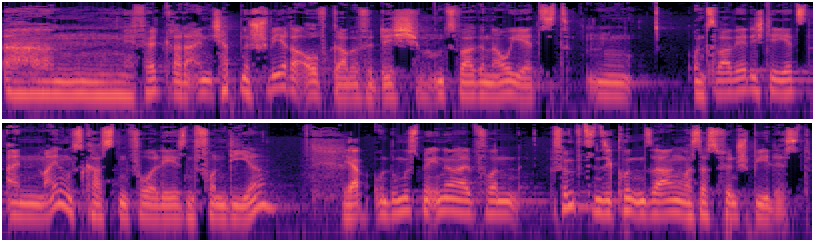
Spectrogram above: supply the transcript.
Ähm, mir fällt gerade ein, ich habe eine schwere Aufgabe für dich, und zwar genau jetzt. Und zwar werde ich dir jetzt einen Meinungskasten vorlesen von dir. Ja. Und du musst mir innerhalb von 15 Sekunden sagen, was das für ein Spiel ist.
